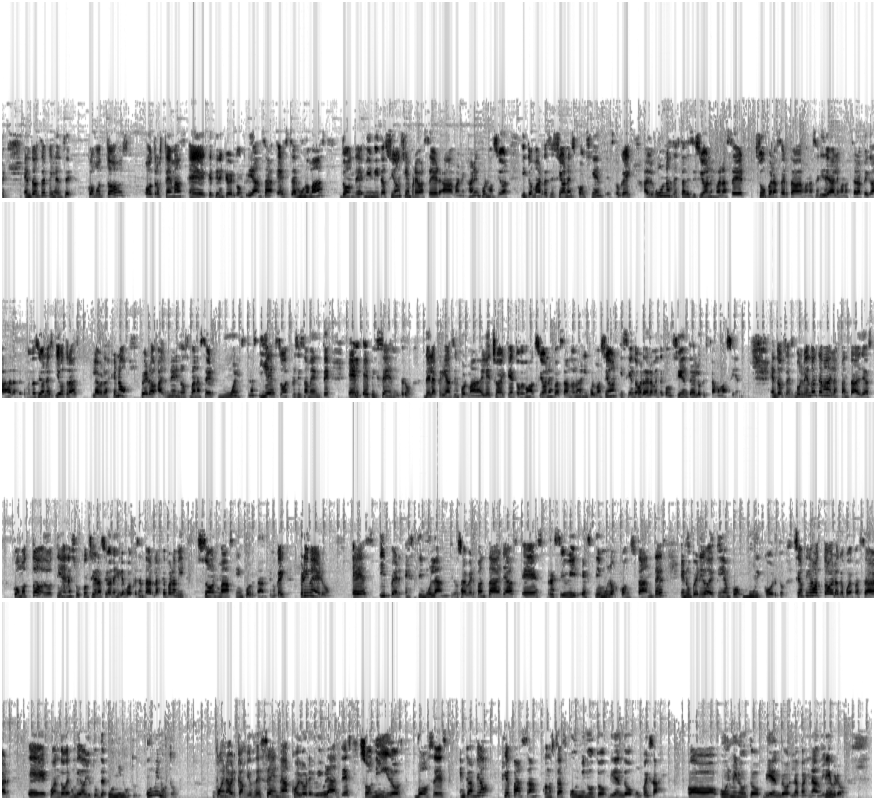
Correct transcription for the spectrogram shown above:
Entonces, fíjense, como todos otros temas eh, que tienen que ver con crianza, este es uno más donde mi invitación siempre va a ser a manejar información y tomar decisiones conscientes, ¿ok? Algunas de estas decisiones van a ser súper acertadas, van a ser ideales, van a estar apegadas a las recomendaciones y otras, la verdad es que no, pero al menos van a ser nuestras. Y eso es precisamente el epicentro de la crianza informada, el hecho de que tomemos acciones basándonos en información y siendo verdaderamente conscientes de lo que estamos haciendo. Entonces, volviendo al tema de las pantallas, como todo tiene sus consideraciones y les voy a presentar las que para mí son más importantes, ¿ok? Primero, es hiperestimulante, o sea, ver pantallas es recibir estímulos constantes en un periodo de tiempo muy corto. ¿Se han fijado todo lo que puede pasar eh, cuando ves un video de YouTube de un minuto? Un minuto. Pueden haber cambios de escena, colores vibrantes, sonidos, voces. En cambio, ¿Qué pasa cuando estás un minuto viendo un paisaje? O un minuto viendo la página de un libro.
